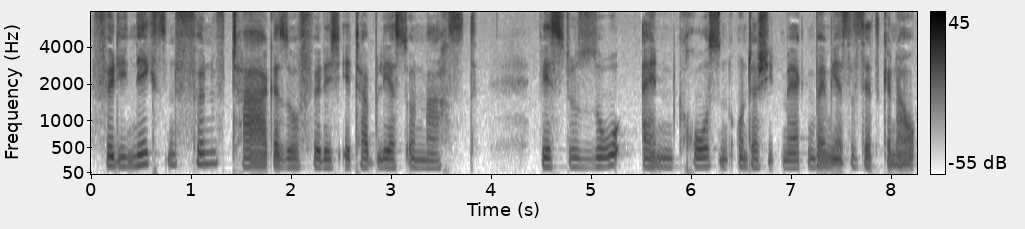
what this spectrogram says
für die nächsten fünf Tage so für dich etablierst und machst, wirst du so einen großen Unterschied merken. Bei mir ist es jetzt genau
